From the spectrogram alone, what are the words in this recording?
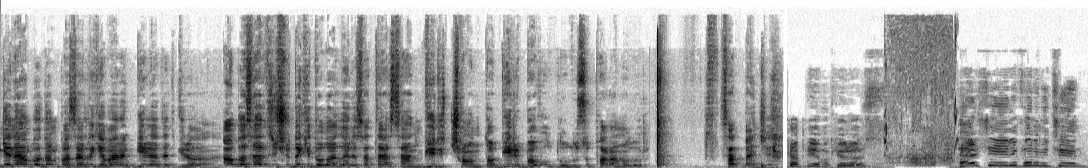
Gene abladan pazarlık yaparak bir adet gül alana. Abla sadece şuradaki dolarları satarsan bir çanta, bir bavul dolusu paran olur. Sat bence. Köprüye bakıyoruz. Her şey Elif Hanım için.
